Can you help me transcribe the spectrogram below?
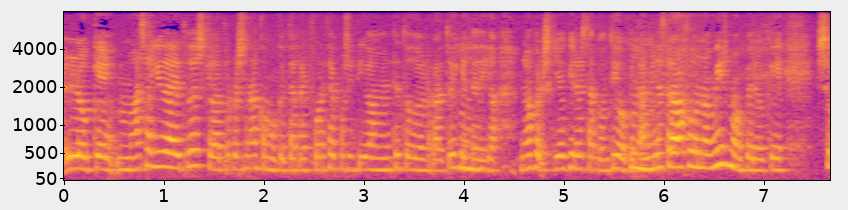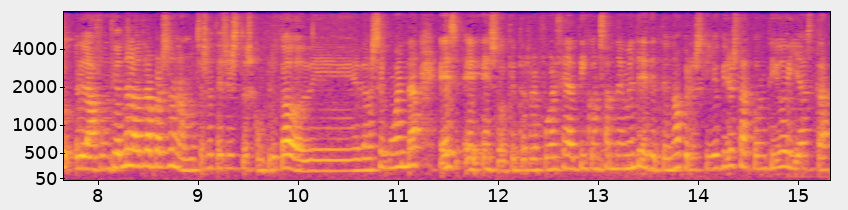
lo que más ayuda de todo es que la otra persona como que te refuerce positivamente todo el rato y que te diga, no, pero es que yo quiero estar contigo, que también es trabajo de uno mismo, pero que su- la función de la otra persona, muchas veces esto es complicado de darse cuenta, es eh, eso, que te refuerce a ti constantemente y decirte, no, pero es que yo quiero estar contigo y ya está.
